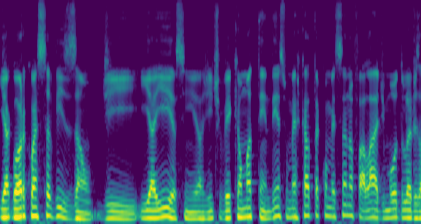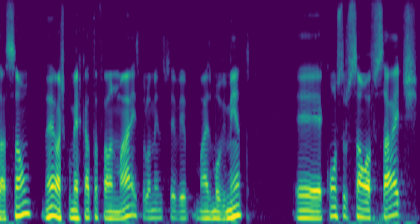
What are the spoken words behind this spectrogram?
E agora com essa visão de. E aí, assim, a gente vê que é uma tendência, o mercado está começando a falar de modularização, né? Eu acho que o mercado está falando mais, pelo menos você vê mais movimento. É, construção off-site,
